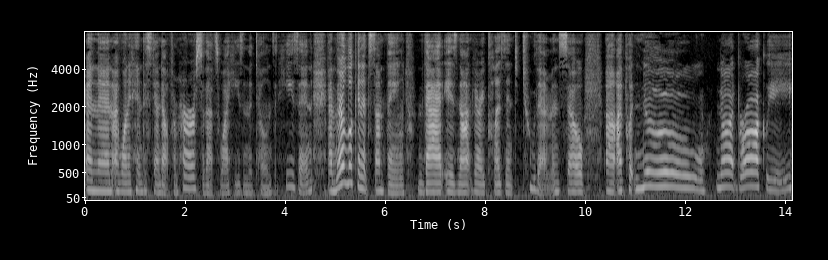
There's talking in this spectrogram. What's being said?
And then I wanted him to stand out from her. So that's why he's in the tones that he's in. And they're looking at something that is not very pleasant to them. And so uh, I put no, not broccoli.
